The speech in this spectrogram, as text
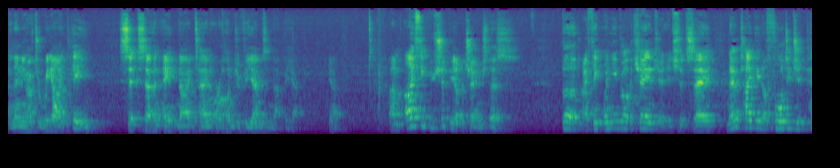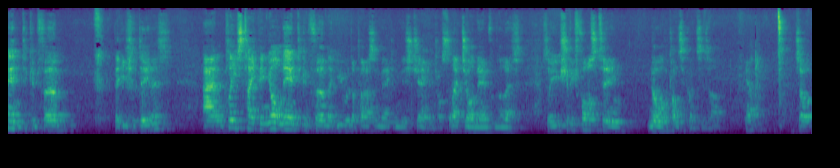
and then you have to re-IP 6, 7, 8, 9, 10 or 100 VMs in that VM. Yeah? Um, I think you should be able to change this, but I think when you go to change it, it should say, now type in a four-digit PIN to confirm that you should do this, and please type in your name to confirm that you were the person making this change, or select your name from the list. So you should be forced to know what the consequences are. Yeah? So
